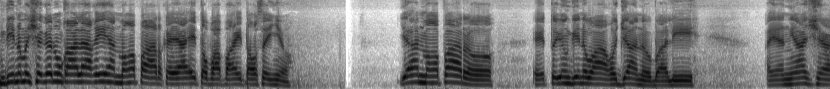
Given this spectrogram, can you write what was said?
Hindi naman siya ganun kalakihan mga par, kaya ito papakita ko sa inyo. Yan mga paro, ito yung ginawa ko dyan, oh. bali, ayan nga siya,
